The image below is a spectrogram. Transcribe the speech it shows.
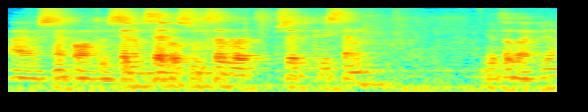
a už se nepamatuju, 700-800 let před Kristem. Je to tak, že?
